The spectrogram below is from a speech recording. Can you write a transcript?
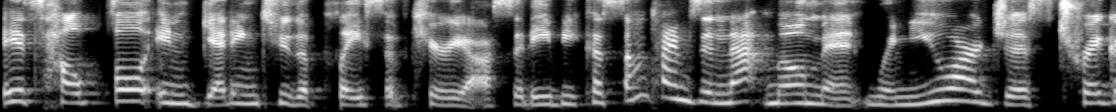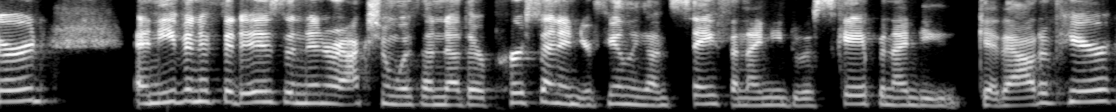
it's helpful in getting to the place of curiosity because sometimes in that moment when you are just triggered and even if it is an interaction with another person and you're feeling unsafe and I need to escape and I need to get out of here,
